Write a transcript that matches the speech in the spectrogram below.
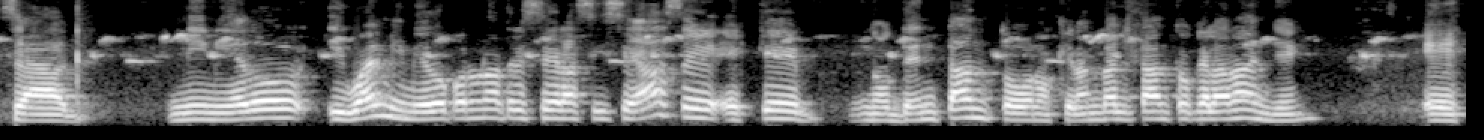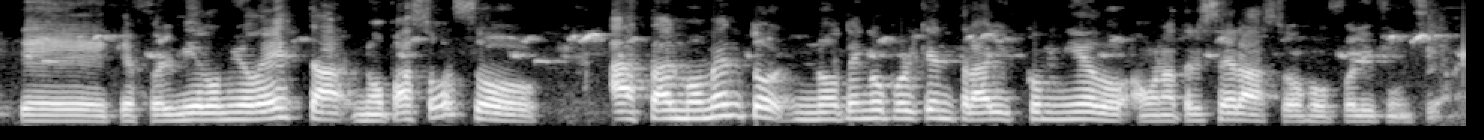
o sea, mi miedo, igual mi miedo por una tercera si se hace es que nos den tanto, nos quieran dar tanto que la dañen. Este, que fue el miedo mío de esta, no pasó eso. Hasta el momento no tengo por qué entrar con miedo a una tercera, so hopefully funcione.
